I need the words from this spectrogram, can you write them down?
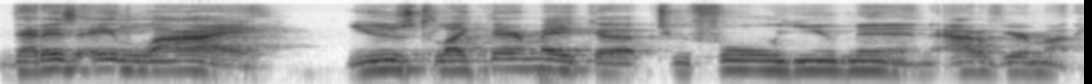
That is a lie used like their makeup to fool you men out of your money.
